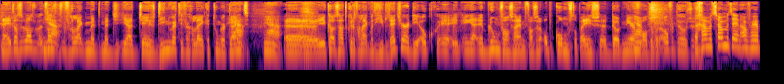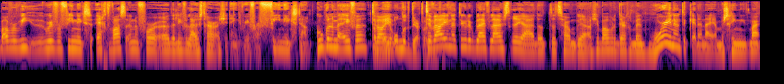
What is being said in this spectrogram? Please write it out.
Nee, het was, het was, het was Ja. vergelijkbaar met, met ja, James Dean werd hij vergeleken toen der tijd. ja. Je kan, zou het kunnen vergelijken met Heath Ledger, die ook in, in, in het bloem van zijn, van zijn opkomst opeens neervalt door een overdosis. Daar gaan we het zo meteen over hebben, over wie eh, River Phoenix echt was. En voor eh, de lieve luisteraar, als je denkt River Phoenix, nou, google hem even. ben je onder de 30, Terwijl je natuurlijk blijft luisteren, ja, dat, dat zou, ja, als je boven de 30 bent, hoor je hem te kennen. Nou ja, misschien niet, maar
